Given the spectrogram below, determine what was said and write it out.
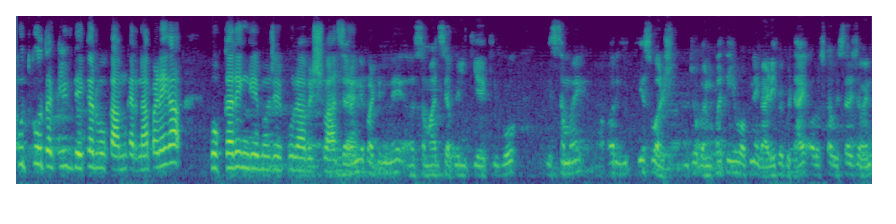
खुद को तकलीफ़ देकर वो काम करना पड़ेगा। वो करेंगे, मुझे पूरा विश्वास है। पाटिल ने समाज से अपील की है कि वो इस समय और इस वर्ष जो गणपति है वो अपने गाड़ी पे बिठाए और उसका विसर्जन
